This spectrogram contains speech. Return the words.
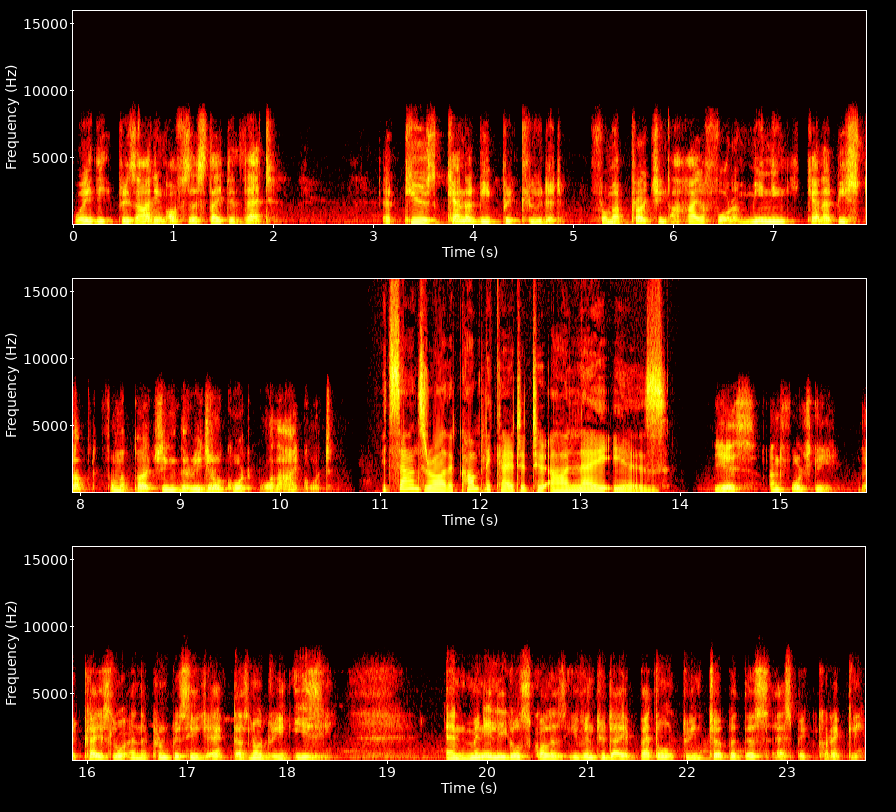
where the presiding officer stated that accused cannot be precluded from approaching a higher forum, meaning he cannot be stopped from approaching the regional court or the High Court. It sounds rather complicated to our lay ears. Yes, unfortunately, the case law and the Criminal Procedure Act does not read easy. And many legal scholars, even today, battle to interpret this aspect correctly.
